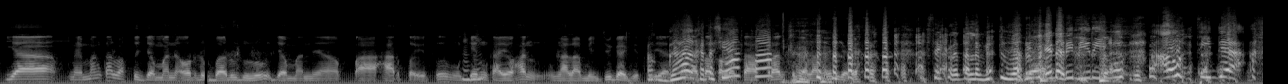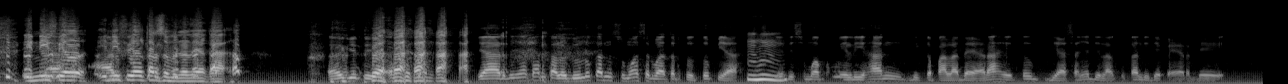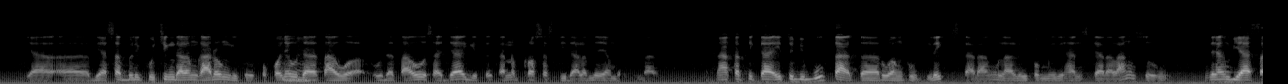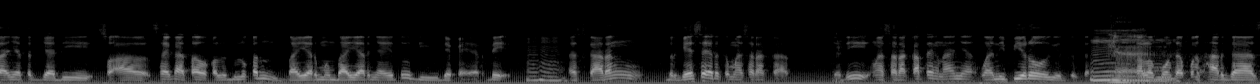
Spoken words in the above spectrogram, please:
Ya memang kan waktu zamannya Orde Baru dulu, zamannya Pak Harto itu mungkin mm-hmm. Kayohan ngalamin juga gitu oh, ya. Enggak, kata siapa? ngalamin ya? Saya kelihatan lebih tua ya. dari dirimu. Oh, tidak. Ini fil ini filter sebenarnya, Kak. Oh gitu ya. ya artinya kan kalau dulu kan semua serba tertutup ya. Mm-hmm. Jadi semua pemilihan di kepala daerah itu biasanya dilakukan di DPRD ya uh, biasa beli kucing dalam karung gitu pokoknya hmm. udah tahu udah tahu saja gitu karena proses di dalamnya yang berkembang nah ketika itu dibuka ke ruang publik sekarang melalui pemilihan secara langsung yang biasanya terjadi soal saya nggak tahu kalau dulu kan bayar membayarnya itu di DPRD hmm. nah sekarang bergeser ke masyarakat jadi masyarakat yang nanya wani piro gitu kan hmm. kalau mau dapat harga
